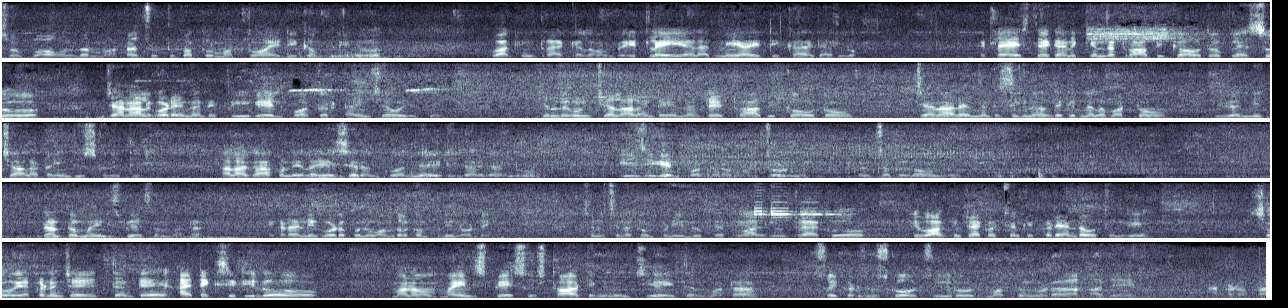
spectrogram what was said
సో బాగుందనమాట చుట్టుపక్కల మొత్తం ఐటీ కంపెనీలు వాకింగ్ ట్రాక్ ఎలా ఉందో. ఇట్లా వేయాలి? అన్ని ఐటీ కారిడార్లు. ఇట్లా వేస్తే కానీ కింద ట్రాఫిక్ అవుతూ ప్లస్ జనాలు కూడా ఏంటంటే ఫ్రీగా వెళ్ళిపోతారు. టైం సేవ్ అవుతుంది కింద గురించి వెళ్ళాలంటే ఏంటంటే ట్రాఫిక్ అవటం జనాలు ఏంటంటే సిగ్నల్ దగ్గర నిలబడటం ఇవన్నీ చాలా టైం తీసుకునేది. అలా కాకుండా ఇలా వేసారనుకో అన్ని ఐటీ కారిడార్లు. ఈజీగా వెళ్ళిపోతారు అమ్మ. చూడండి ఎంత చక్కగా ఉందో. ఇదంతా మైండ్ స్పేస్ అనమాట ఇక్కడ అన్నీ కూడా కొన్ని వందల కంపెనీలు ఉన్నాయి. చిన్న చిన్న కంపెనీలు పెద్ద వాకింగ్ ట్రాక్ ఈ వాకింగ్ ట్రాక్ వచ్చాక ఇక్కడ ఎండ్ అవుతుంది. సో ఎక్కడి నుంచి అయ్యిద్ది అంటే హైటెక్ సిటీలో మనం మైండ్ స్పేస్ స్టార్టింగ్ నుంచి అయ్యిద్ది అనమాట సో ఇక్కడ చూసుకోవచ్చు ఈ రోడ్ మొత్తం కూడా అదే. అక్కడ ఒక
